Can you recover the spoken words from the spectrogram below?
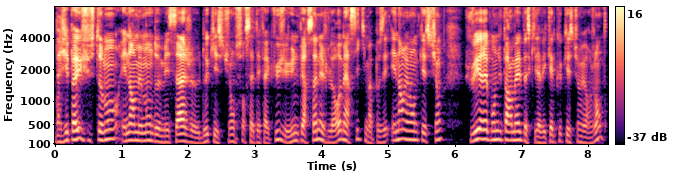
bah, j'ai pas eu justement énormément de messages, de questions sur cette FAQ. J'ai eu une personne et je le remercie qui m'a posé énormément de questions. Je lui ai répondu par mail parce qu'il avait quelques questions urgentes.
